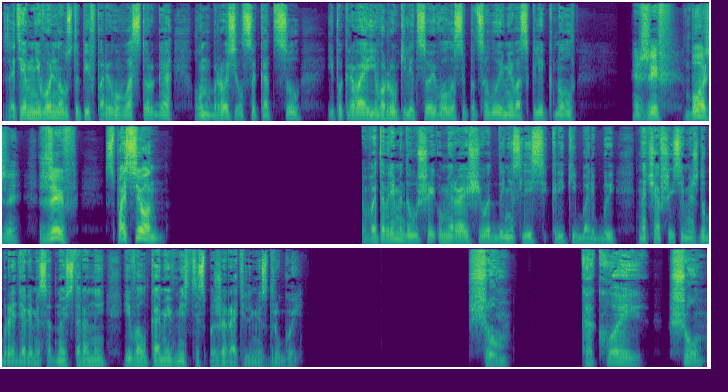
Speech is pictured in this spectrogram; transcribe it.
Затем, невольно уступив порыву восторга, он бросился к отцу, и, покрывая его руки, лицо и волосы поцелуями, воскликнул «Жив! Боже! Жив! Спасен!» В это время до ушей умирающего донеслись крики борьбы, начавшиеся между бродягами с одной стороны и волками вместе с пожирателями с другой. «Шум! Какой шум!»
